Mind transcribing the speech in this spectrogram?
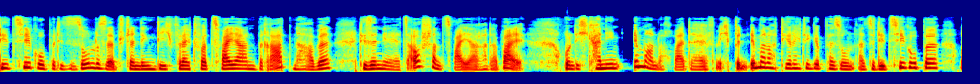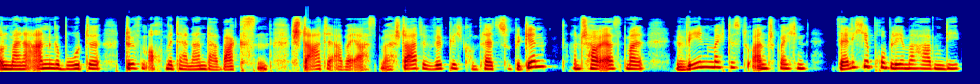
die Zielgruppe, diese Solo Selbstständigen, die ich vielleicht vor zwei Jahren beraten habe, die sind ja jetzt auch schon zwei Jahre dabei. Und ich kann ihnen immer noch weiterhelfen. Ich bin immer noch die richtige Person. Also die Zielgruppe und meine Angebote dürfen auch miteinander wachsen. Starte aber erstmal. Starte wirklich komplett zu Beginn und schau erstmal, wen möchtest du ansprechen? Welche Probleme haben die?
